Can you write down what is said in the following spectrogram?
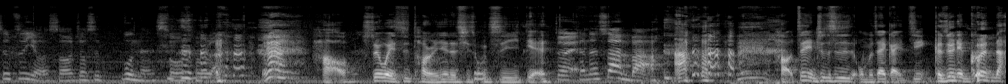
是不是有的时候就是不能说出来？好，所以我也是讨人厌的其中之一点。对，可能算吧。好，这点就是我们在改进，可是有点困难。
